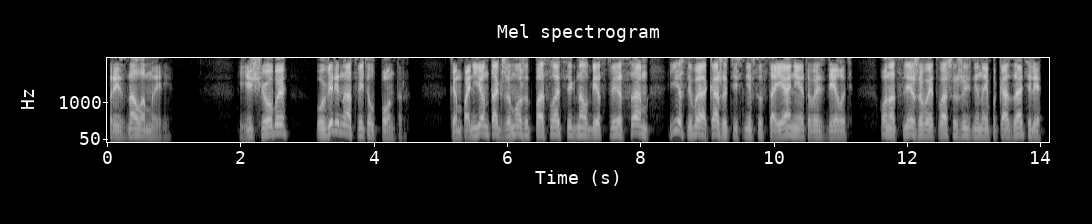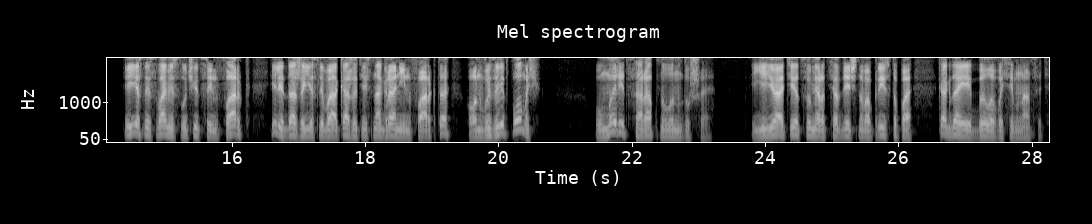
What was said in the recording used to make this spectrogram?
признала Мэри. Еще бы, уверенно ответил Понтер. Компаньон также может послать сигнал бедствия сам, если вы окажетесь не в состоянии этого сделать. Он отслеживает ваши жизненные показатели, и если с вами случится инфаркт или даже если вы окажетесь на грани инфаркта, он вызовет помощь. У Мэри царапнуло на душе. Ее отец умер от сердечного приступа, когда ей было 18.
